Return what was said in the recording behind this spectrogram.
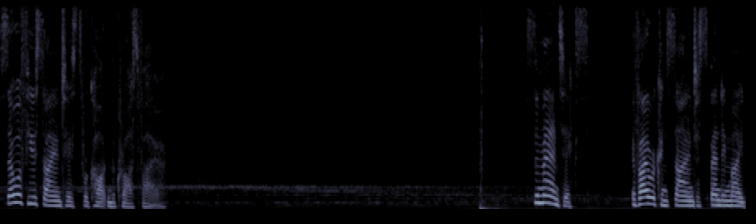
So a few scientists were caught in the crossfire. Semantics. If I were consigned to spending my...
